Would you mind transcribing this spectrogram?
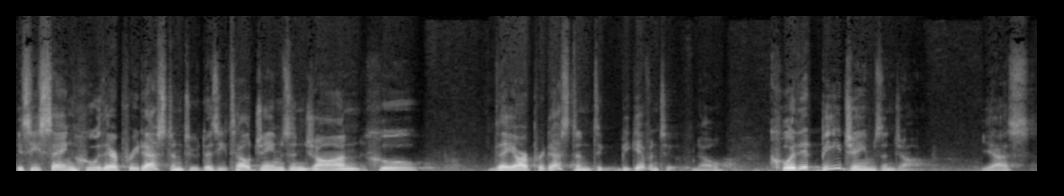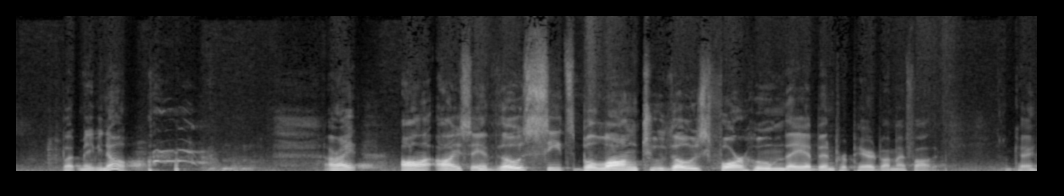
Is he saying who they're predestined to? Does he tell James and John who they are predestined to be given to? No. Could it be James and John? Yes, but maybe no. all right? All, all he's saying, those seats belong to those for whom they have been prepared by my Father. Okay?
